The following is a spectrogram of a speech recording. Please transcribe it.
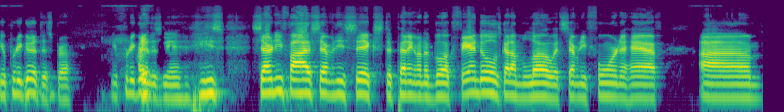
You're pretty good at this, bro. You're pretty good I, at this game. He's 75, 76, depending on the book. FanDuel's got him low at 74 and a half. Um,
